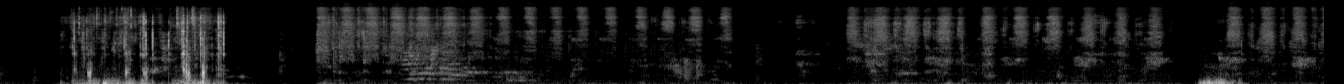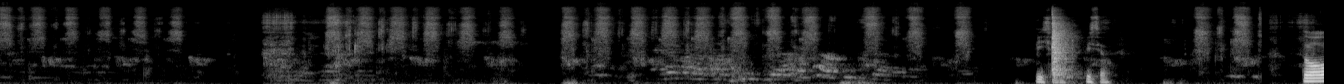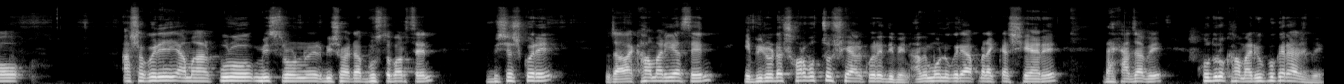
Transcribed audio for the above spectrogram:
পিছাও পিছাও তো আশা করি আমার পুরো মিশ্রণের বিষয়টা বুঝতে পারছেন। বিশেষ করে যারা খামারি আছেন, এই ভিডিওটা সর্বোচ্চ শেয়ার করে দিবেন। আমি মনে করি আপনার একটা শেয়ারে দেখা যাবে, ক্ষুদ্র খামারি উপকারে আসবে।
